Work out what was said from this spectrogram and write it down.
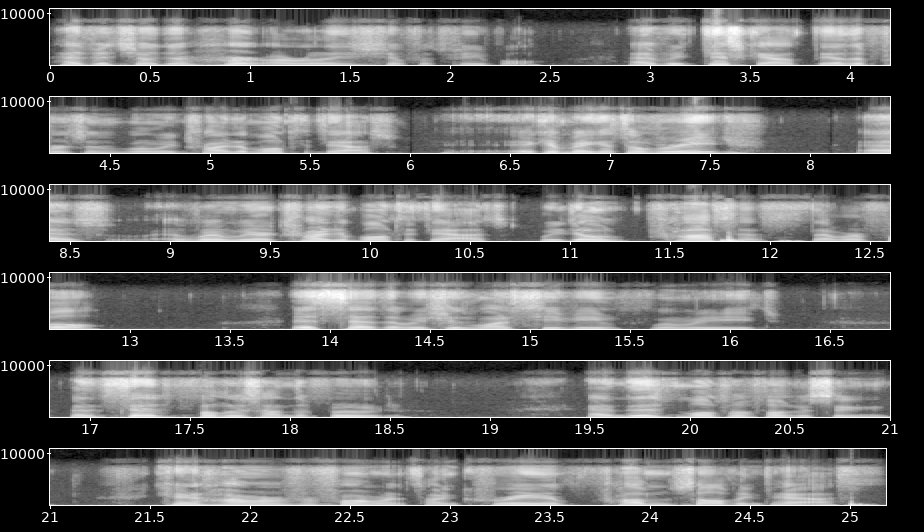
has been shown to hurt our relationship with people, as we discount the other person when we try to multitask. It can make us overeat as when we are trying to multitask, we don't process that we're full. It's said that we shouldn't watch TV when we eat, but instead focus on the food. And this multiple focusing can harm our performance on creative problem solving tasks.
